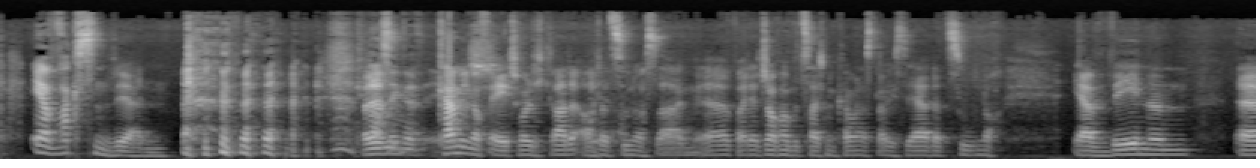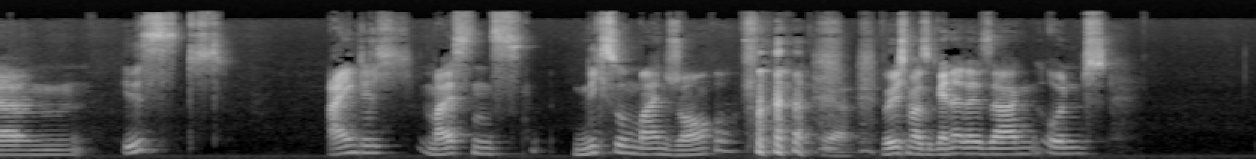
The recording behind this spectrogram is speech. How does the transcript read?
erwachsen werden. Coming of age. Coming of Age wollte ich gerade auch dazu noch sagen. Äh, bei der Genrebezeichnung kann man das, glaube ich, sehr dazu noch erwähnen. Ähm, ist eigentlich meistens nicht so mein Genre, Ja. würde ich mal so generell sagen. Und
